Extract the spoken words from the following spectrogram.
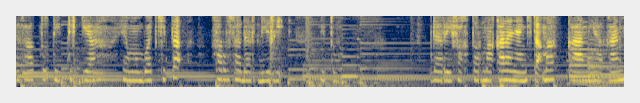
satu titik ya yang membuat kita harus sadar diri gitu. Dari faktor makanan yang kita makan ya kan?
